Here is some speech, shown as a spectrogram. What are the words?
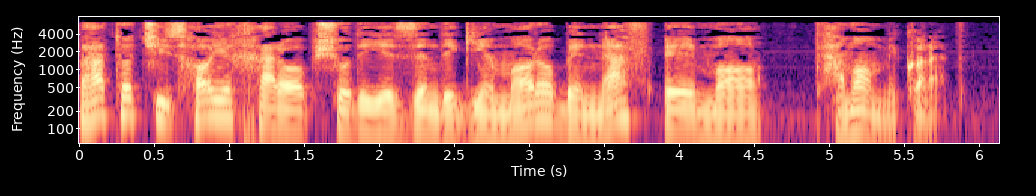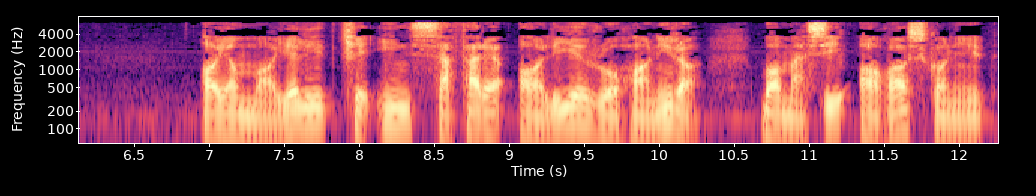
و حتی چیزهای خراب شده زندگی ما را به نفع ما تمام می کند آیا مایلید که این سفر عالی روحانی را با مسیح آغاز کنید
